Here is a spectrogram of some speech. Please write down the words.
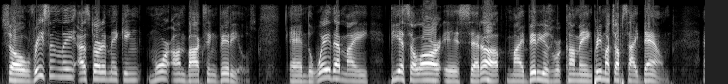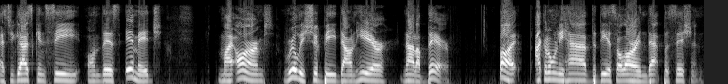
so recently I started making more unboxing videos. And the way that my DSLR is set up, my videos were coming pretty much upside down. As you guys can see on this image, my arms really should be down here, not up there. But I could only have the DSLR in that position.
